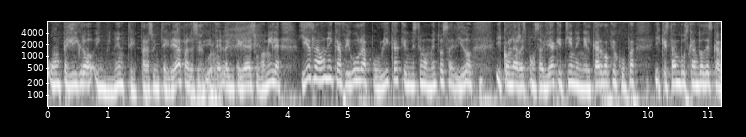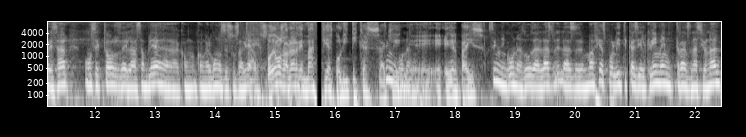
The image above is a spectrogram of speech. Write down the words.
un peligro inminente para su integridad, para la, la, integridad de su familia. Y es la única figura pública que en este momento ha salido y con la responsabilidad que tiene en el cargo que ocupa y que están buscando descabezar un sector de la Asamblea con, algunos de sus aliados. ¿Podemos hablar de mafias políticas aquí eh, en, el país? Sin ninguna duda. Las, las mafias políticas y el crimen transnacional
